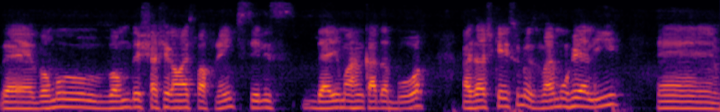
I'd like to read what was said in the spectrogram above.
É, vamos, vamos deixar chegar mais para frente, se eles derem uma arrancada boa. Mas acho que é isso mesmo, vai morrer ali. É,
